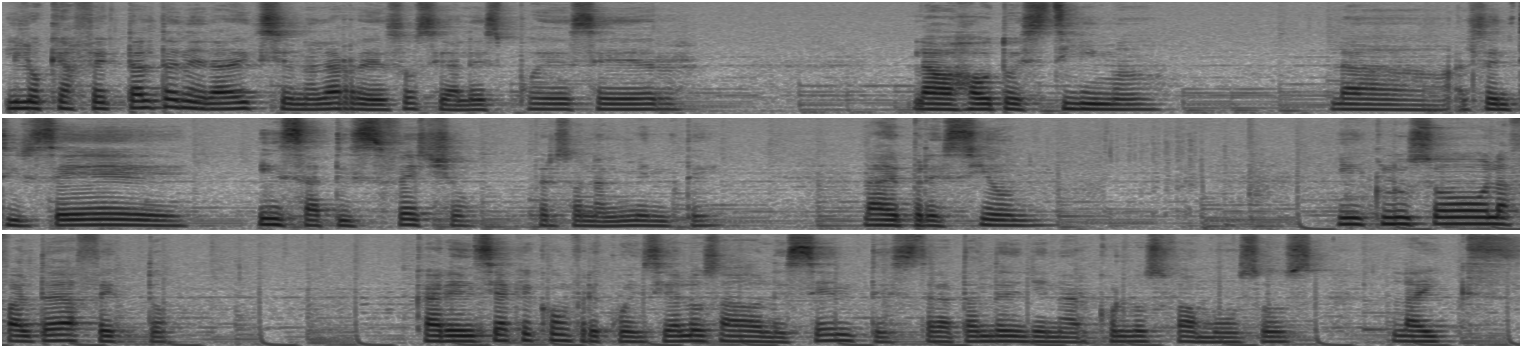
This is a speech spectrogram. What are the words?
Y lo que afecta al tener adicción a las redes sociales puede ser la baja autoestima, al sentirse insatisfecho personalmente, la depresión, incluso la falta de afecto, carencia que con frecuencia los adolescentes tratan de llenar con los famosos likes.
